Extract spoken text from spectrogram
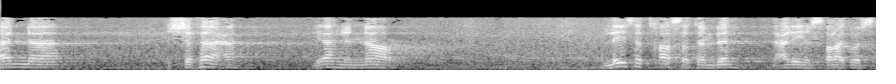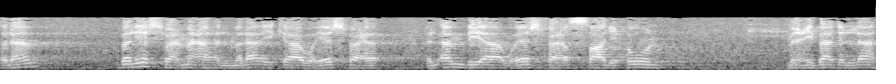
أن الشفاعة لأهل النار ليست خاصة به عليه الصلاة والسلام بل يشفع معها الملائكة ويشفع الأنبياء ويشفع الصالحون من عباد الله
